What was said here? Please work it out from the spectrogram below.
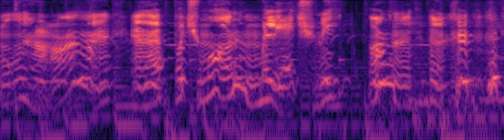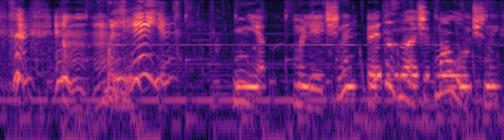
А почему он млечный? Он млеет? Нет, млечный – это значит молочный.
